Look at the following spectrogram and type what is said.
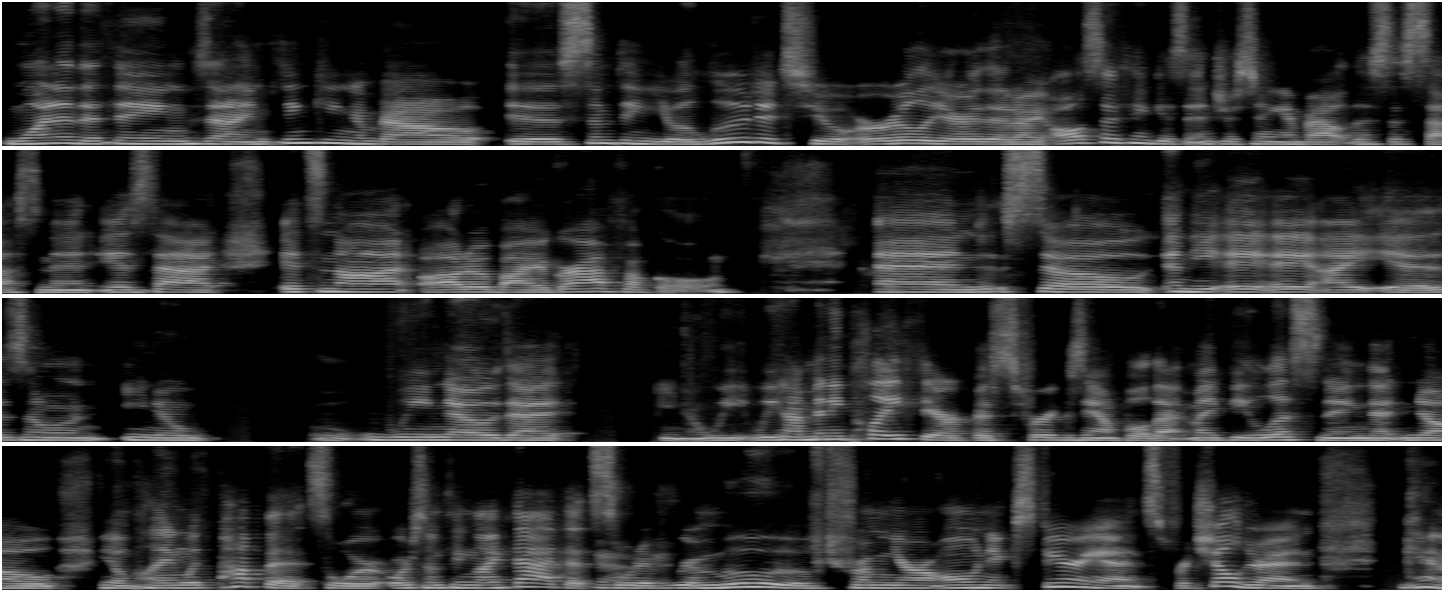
one of the things that I'm thinking about is something you alluded to earlier that I also think is interesting about this assessment is that it's not autobiographical. And so, and the AAI is, and you know, we know that you know we we have many play therapists for example that might be listening that know you know playing with puppets or or something like that that's yeah. sort of removed from your own experience for children can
